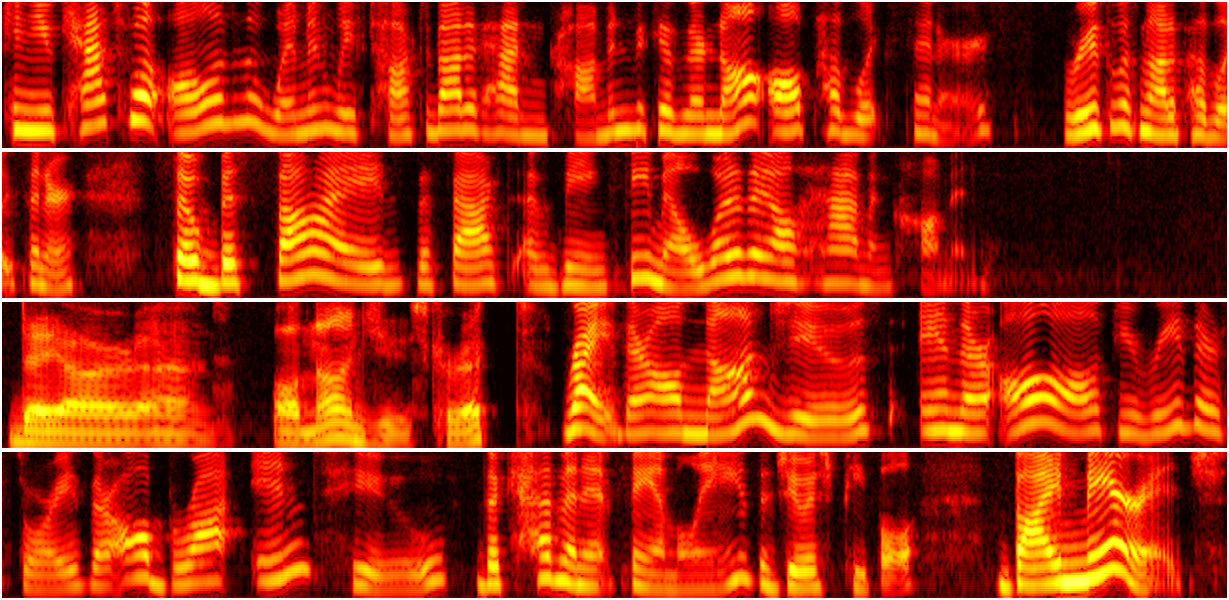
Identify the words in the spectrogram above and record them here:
can you catch what all of the women we've talked about have had in common? Because they're not all public sinners Ruth was not a public sinner. So, besides the fact of being female, what do they all have in common? They are uh, all non Jews, correct? Right. They're all non Jews. And they're all, if you read their stories, they're all brought into the covenant family, the Jewish people, by marriage.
